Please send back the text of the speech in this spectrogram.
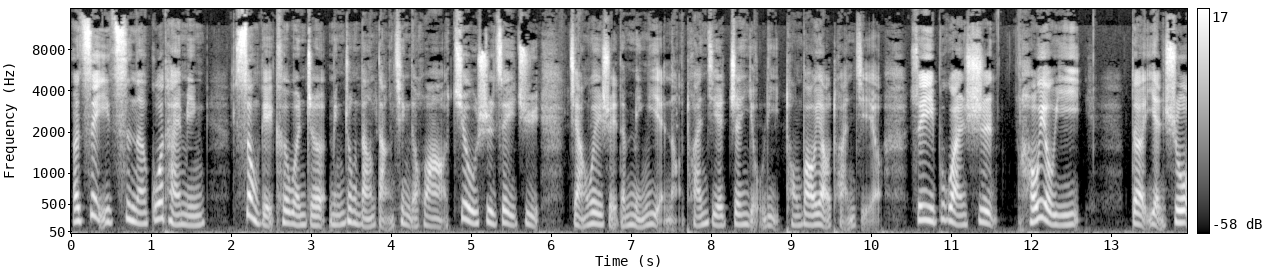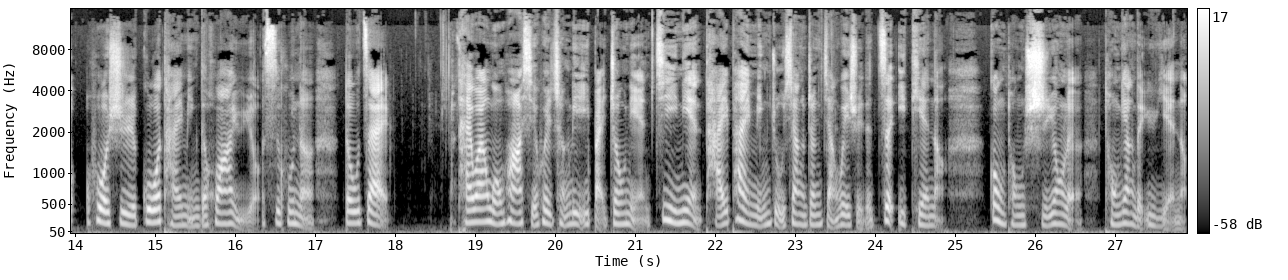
而这一次呢，郭台铭送给柯文哲民众党党庆的花哦，就是这一句蒋渭水的名言哦：“团结真有力，同胞要团结哦。”所以不管是侯友谊的演说，或是郭台铭的花语哦，似乎呢都在台湾文化协会成立一百周年，纪念台派民主象征蒋渭水的这一天呢，共同使用了同样的语言呢，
